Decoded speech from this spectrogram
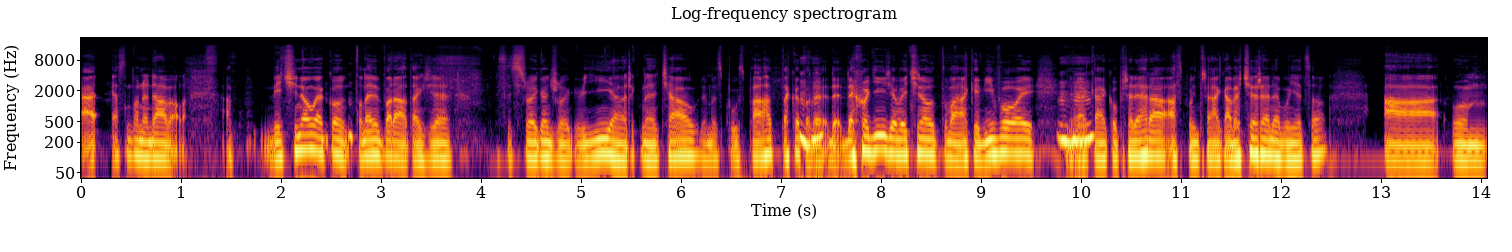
já, já jsem to nedával. A většinou jako to nevypadá tak, že se s člověkem člověk vidí a řekne čau, jdeme spolu spát, tak to ne, ne, nechodí, že většinou to má nějaký vývoj, mm-hmm. nějaká jako předehra, aspoň třeba nějaká večeře nebo něco. A, um,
